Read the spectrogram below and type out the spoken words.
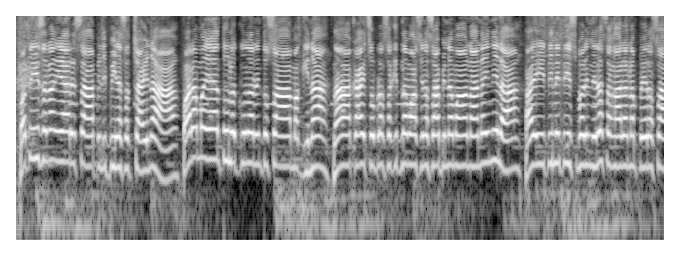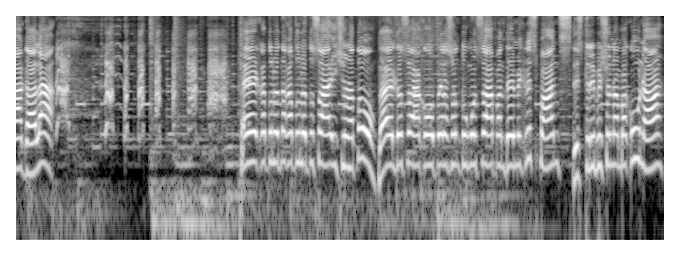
Pati sa nangyari sa Pilipinas at China ha, para mayan tulad ko na rin to sa Magina na kahit sobrang sakit na mga sinasabi ng mga nanay nila ay tinitiis pa rin nila sa ngalan ng pera sa gala. Eh, katulad na katulad to sa issue na to. Dahil do sa kooperasyon tungkol sa pandemic response, distribution ng bakuna,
